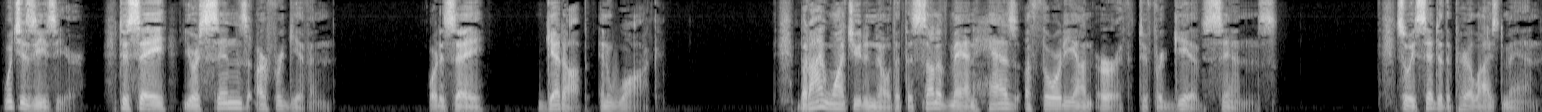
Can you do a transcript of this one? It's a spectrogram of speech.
Which is easier to say your sins are forgiven or to say get up and walk but i want you to know that the son of man has authority on earth to forgive sins. So he said to the paralyzed man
